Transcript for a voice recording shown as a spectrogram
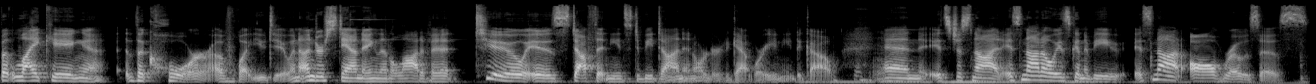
but liking the core of what you do and understanding that a lot of it too is stuff that needs to be done in order to get where you need to go. Mm-hmm. And it's just not it's not always going to be it's not all roses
